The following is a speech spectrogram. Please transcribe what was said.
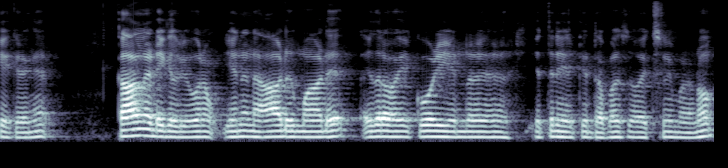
கேட்குறாங்க கால்நடைகள் விவரம் என்னென்ன ஆடு மாடு இதர வகை கோழி என்ன எத்தனை இருக்குன்ற மாதிரி எக்ஸ்பிளைன் பண்ணணும்.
